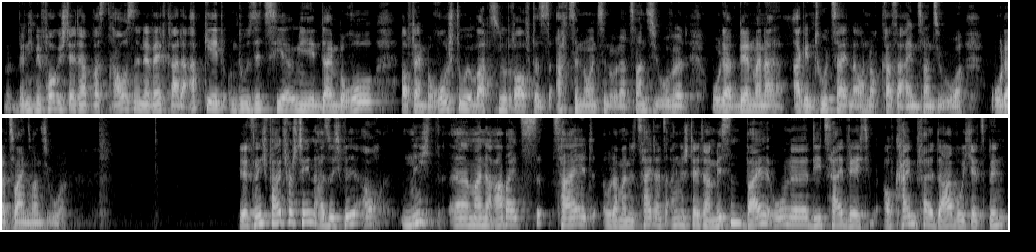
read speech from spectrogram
wenn ich mir vorgestellt habe, was draußen in der Welt gerade abgeht und du sitzt hier irgendwie in deinem Büro, auf deinem Bürostuhl und wartest nur drauf, dass es 18, 19 oder 20 Uhr wird oder während meiner Agenturzeiten auch noch krasser 21 Uhr oder 22 Uhr. Jetzt nicht falsch verstehen, also ich will auch nicht äh, meine Arbeitszeit oder meine Zeit als Angestellter missen, weil ohne die Zeit wäre ich auf keinen Fall da, wo ich jetzt bin.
